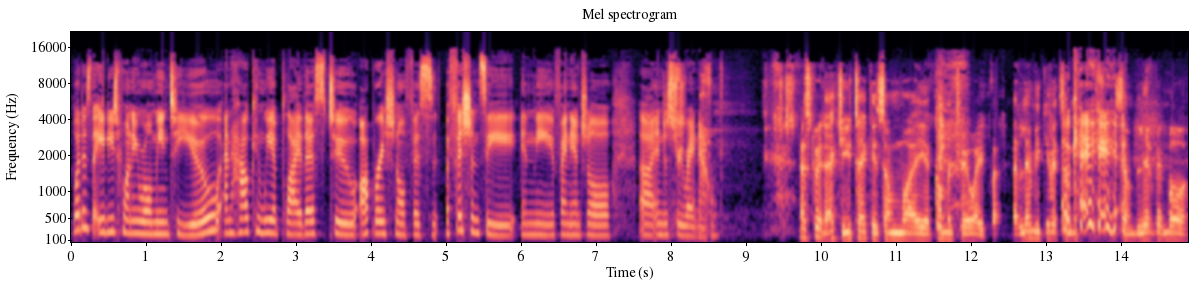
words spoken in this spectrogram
what does the 80 20 rule mean to you, and how can we apply this to operational efficiency in the financial uh, industry right now? That's great. Actually, you take it some way a commentary away, but let me give it some okay. some little bit more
